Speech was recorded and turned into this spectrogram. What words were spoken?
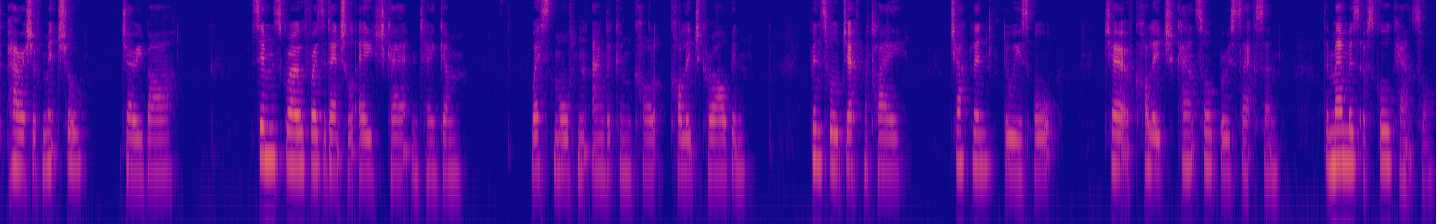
the parish of Mitchell, Jerry Barr, Symes Grove Residential Aged Care in Taigum, West Moreton Anglican Col- College Coralbin, Principal Jeff Maclay, Chaplain Louise Orp, Chair of College Council Bruce Saxon, the members of School Council,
